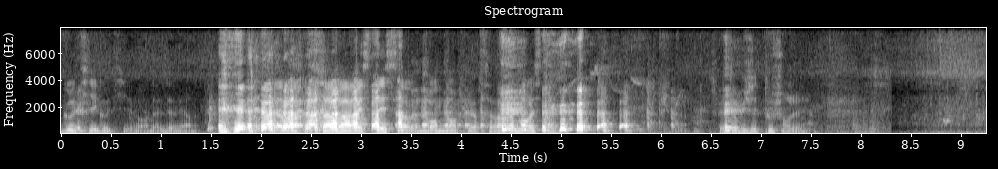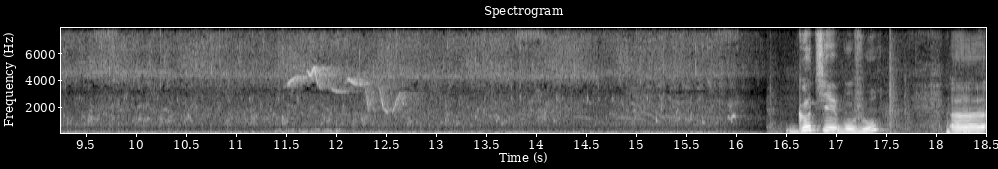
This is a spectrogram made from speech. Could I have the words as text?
Gauthier, Gauthier, bordel de merde. ça, va, ça va rester, ça, bande d'enflures, ça va vraiment rester. Putain, je vais être obligé de tout changer. Gauthier, bonjour. Euh,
